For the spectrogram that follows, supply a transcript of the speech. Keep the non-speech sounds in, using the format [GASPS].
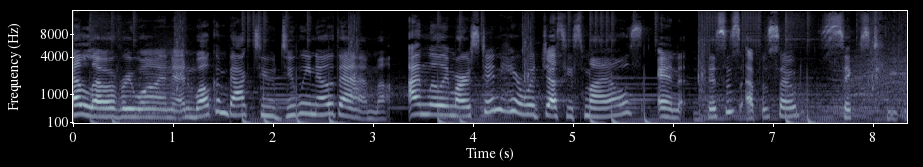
Hello, everyone, and welcome back to Do We Know Them? I'm Lily Marston here with Jessi Smiles, and this is episode 16.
